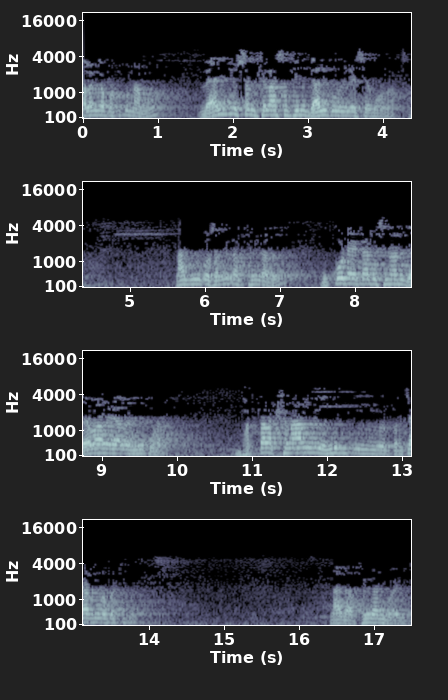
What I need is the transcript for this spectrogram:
బలంగా పట్టుకున్నాము. వాల్యూస్ అండ్ ఫిలాసఫీని గాలికి వదిలేసాము అని అర్థం. నాకు ఇంకో సంగతి అర్థం కాదు. ముక్కోటి ఏకాదశి నాడు దేవాలయాలన్నీ కూడా భక్త లక్షణాలని ఎందుకు ప్రచారంలో పెట్టడం నాకు అర్థం కాదు పాయింట్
